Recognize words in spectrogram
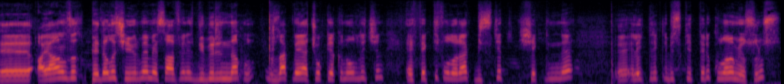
e, ayağınızı pedalı çevirme mesafeniz birbirinden uzak veya çok yakın olduğu için efektif olarak bisiklet şeklinde e, elektrikli bisikletleri kullanamıyorsunuz.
